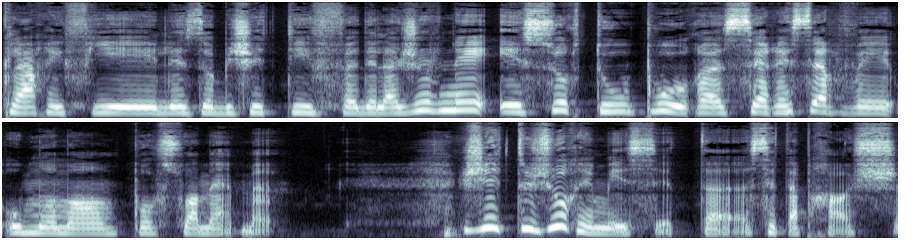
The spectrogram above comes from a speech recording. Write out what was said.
clarifier les objectifs de la journée et surtout pour se réserver un moment pour soi-même. J'ai toujours aimé cette, cette approche.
